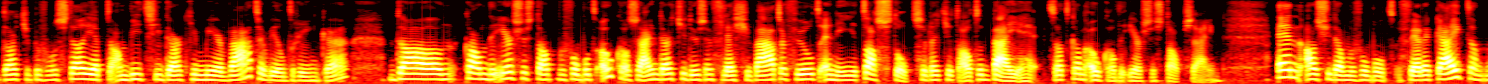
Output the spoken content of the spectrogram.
dat je bijvoorbeeld, stel je hebt de ambitie dat je meer water wilt drinken, dan kan de eerste stap bijvoorbeeld ook al zijn dat je dus een flesje water vult en in je tas stopt, zodat je het altijd bij je hebt. Dat kan ook al de eerste stap zijn. En als je dan bijvoorbeeld verder kijkt, dan,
